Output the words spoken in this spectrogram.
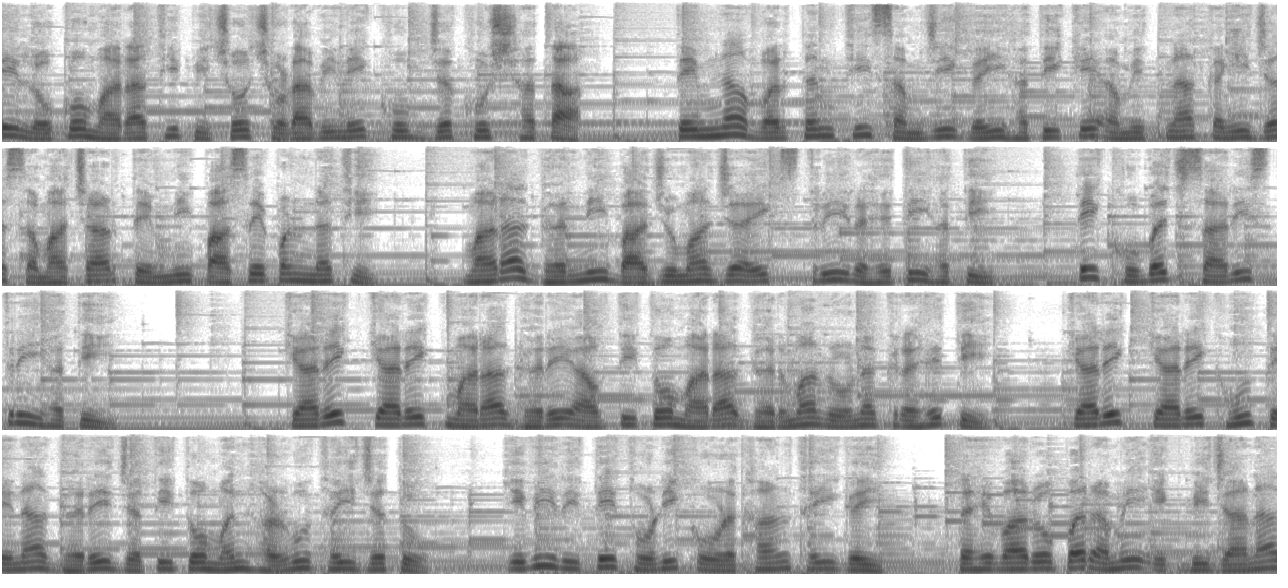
તે લોકો મારાથી પીછો છોડાવીને ખૂબ જ ખુશ હતા. તેમના વર્તનથી સમજી ગઈ હતી કે અમિતના કંઈ જ સમાચાર તેમની પાસે પણ નથી. મારા ઘરની બાજુમાં જ એક સ્ત્રી રહેતી હતી તે ખૂબ જ સારી સ્ત્રી હતી. ક્યારેક ક્યારેક મારા ઘરે આવતી તો મારા ઘરમાં રોનક રહેતી, ક્યારેક ક્યારેક હું તેના ઘરે જતી તો મન હળવું થઈ જતું. એવી રીતે થોડીક ઓળખાણ થઈ ગઈ. તહેવારો પર અમે એકબીજાના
